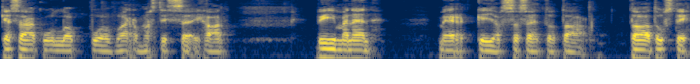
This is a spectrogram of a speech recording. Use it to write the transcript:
kesäkuun loppu on varmasti se ihan viimeinen merkki, jossa se tota, taatusti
